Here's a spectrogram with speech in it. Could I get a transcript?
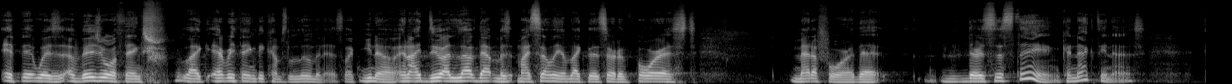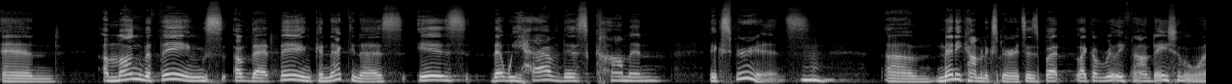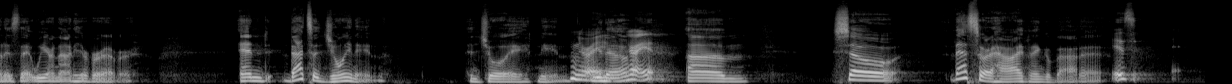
If it was a visual thing, like everything becomes luminous, like, you know, and I do, I love that mycelium, like the sort of forest metaphor that there's this thing connecting us. And among the things of that thing connecting us is that we have this common experience. Um, many common experiences, but like a really foundational one is that we are not here forever. And that's a joining and joining. right You know? right So that's sort of how I think about it. Is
